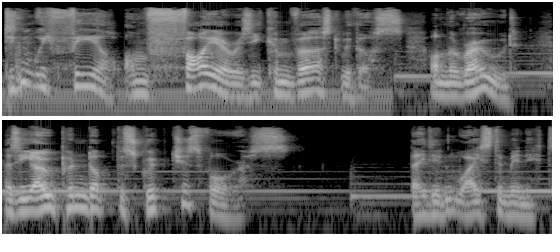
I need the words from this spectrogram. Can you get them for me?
didn't we feel on fire as he conversed with us on the road, as he opened up the scriptures for us? They didn't waste a minute.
